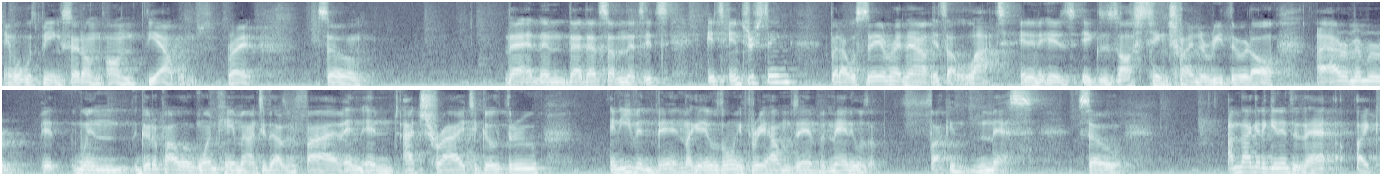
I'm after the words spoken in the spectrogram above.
and what was being said on on the albums, right? So that and that that's something that's it's it's interesting, but I will say it right now, it's a lot, and it is exhausting trying to read through it all. I, I remember it when Good Apollo One came out in 2005, and and I tried to go through, and even then, like it was only three albums in, but man, it was a fucking mess. So I'm not gonna get into that like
